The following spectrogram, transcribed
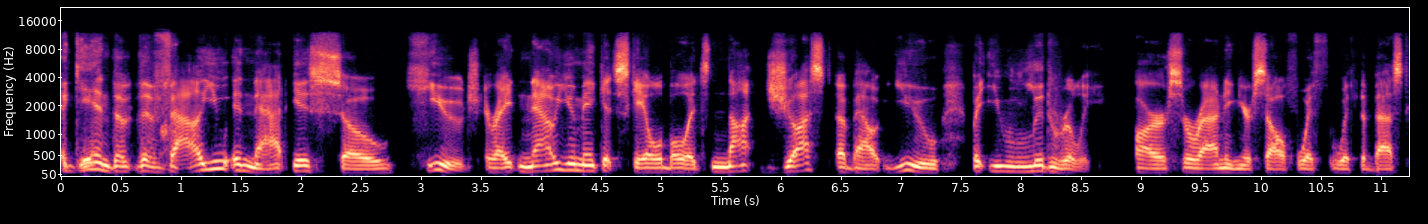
Again the the value in that is so huge right? Now you make it scalable it's not just about you but you literally are surrounding yourself with with the best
